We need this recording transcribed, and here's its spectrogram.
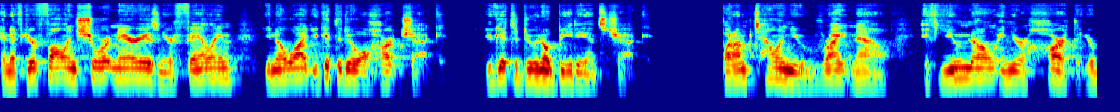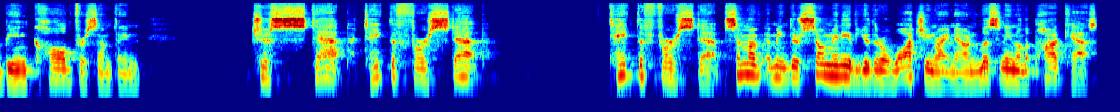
And if you're falling short in areas and you're failing, you know what? You get to do a heart check. You get to do an obedience check but I'm telling you right now, if you know in your heart that you're being called for something, just step, take the first step. Take the first step. Some of, I mean, there's so many of you that are watching right now and listening on the podcast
